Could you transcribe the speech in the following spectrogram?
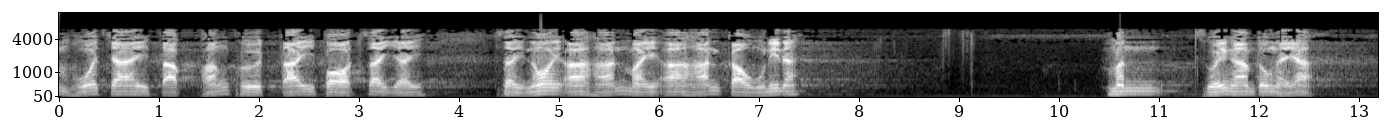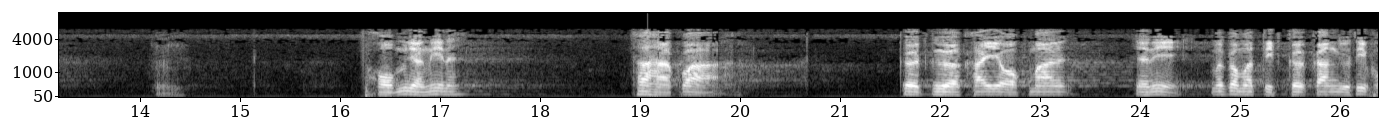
มหัวใจ ตับผังผืดไตปอดไส้ใหญ่ไส้น้อยอาหารใหม่อาหารเก่าหมูนี้นะ มันสวยงามตรงไหนอะ่ะผมอย่างนี้นะ ถ้าหากว่าเกิดเหงื่อใครออกมา อย่างนี้มันก็มาติดเกิดกลางอยู่ที่ผ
